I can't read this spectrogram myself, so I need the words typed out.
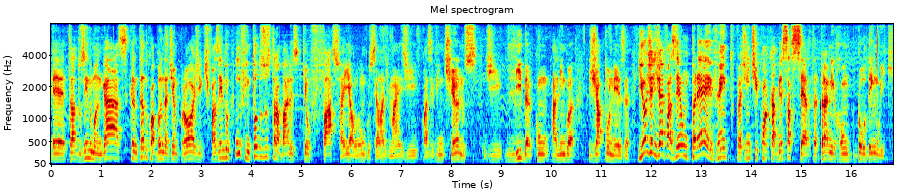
é, traduzindo mangás, cantando com a banda Jump Project, fazendo, enfim, todos os trabalhos que eu faço aí ao longo, sei lá, de mais de quase 20 anos de lida com a língua japonesa. E hoje a gente vai fazer um pré-evento pra gente ir com a cabeça certa pra Nihon Golden Week,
